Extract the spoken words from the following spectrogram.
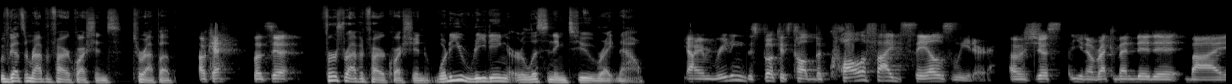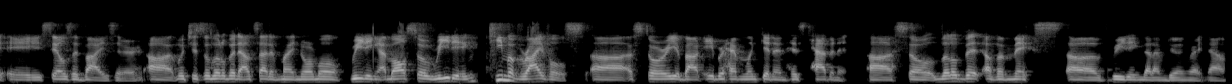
We've got some rapid fire questions to wrap up. Okay, let's do it. First rapid fire question What are you reading or listening to right now? I'm reading this book. It's called The Qualified Sales Leader. I was just, you know, recommended it by a sales advisor, uh, which is a little bit outside of my normal reading. I'm also reading Team of Rivals, uh, a story about Abraham Lincoln and his cabinet. Uh, so a little bit of a mix of reading that I'm doing right now.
